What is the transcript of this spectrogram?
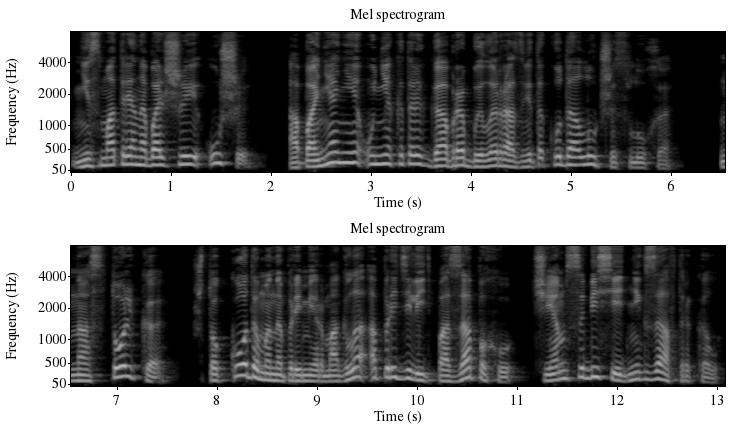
Несмотря на большие уши, обоняние у некоторых габра было развито куда лучше слуха. Настолько, что Кодома, например, могла определить по запаху, чем собеседник завтракал.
